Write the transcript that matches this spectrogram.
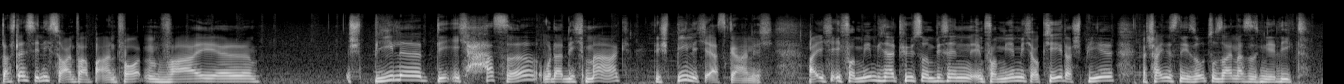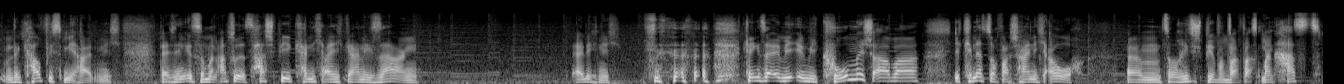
Das lässt sich nicht so einfach beantworten, weil Spiele, die ich hasse oder nicht mag, die spiele ich erst gar nicht. Weil ich informiere mich natürlich so ein bisschen, informiere mich, okay, das Spiel, da scheint es nicht so zu sein, dass es mir liegt. Und dann kaufe ich es mir halt nicht. Deswegen ist so mein absolutes Hassspiel, kann ich eigentlich gar nicht sagen. Ehrlich nicht. Klingt ja irgendwie, irgendwie, komisch, aber ihr kennt das doch wahrscheinlich auch. Ähm, so ein richtiges Spiel, was man hasst,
